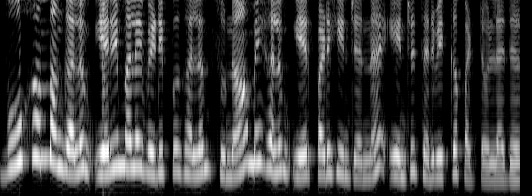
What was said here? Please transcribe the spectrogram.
பூகம்பங்களும் எரிமலை வெடிப்புகளும் சுனாமிகளும் ஏற்படுகின்றன என்று தெரிவிக்கப்பட்டுள்ளது.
